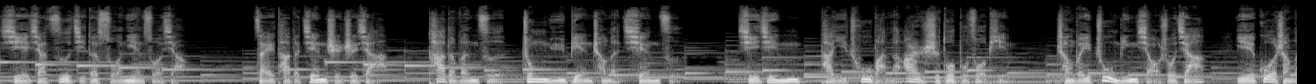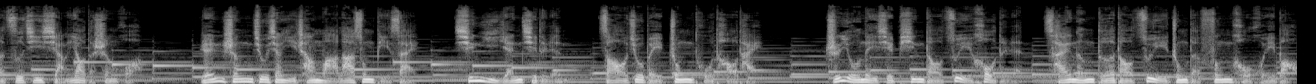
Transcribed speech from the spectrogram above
写下自己的所念所想，在他的坚持之下，他的文字终于变成了千字。迄今，他已出版了二十多部作品，成为著名小说家，也过上了自己想要的生活。人生就像一场马拉松比赛，轻易延期的人早就被中途淘汰。只有那些拼到最后的人，才能得到最终的丰厚回报。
